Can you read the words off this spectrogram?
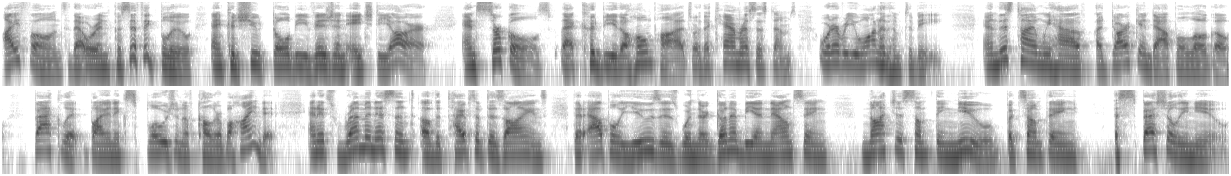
iPhones that were in Pacific blue and could shoot Dolby Vision HDR and circles that could be the HomePods or the camera systems, or whatever you wanted them to be. And this time we have a darkened Apple logo, backlit by an explosion of color behind it. And it's reminiscent of the types of designs that Apple uses when they're going to be announcing not just something new, but something especially new,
